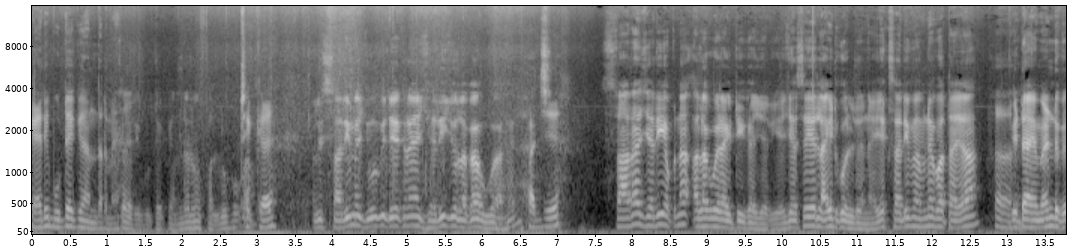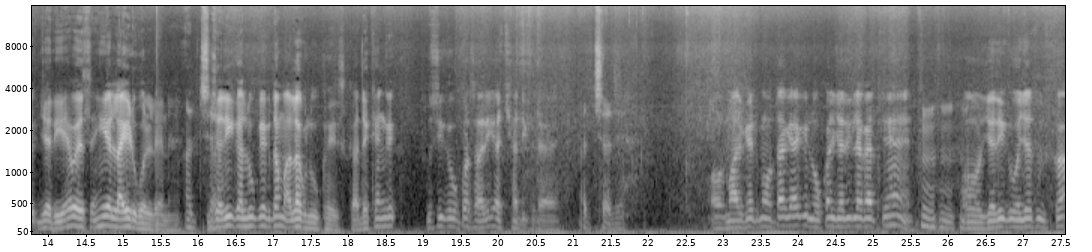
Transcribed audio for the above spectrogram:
कैरी बूटे के अंदर में। कैरी बूटे के अंदर में फल्लू होगा। ठीक है। और इस साड़ी में जो भी देख रहे हैं जरी जो लगा हुआ है हाँ जी सारा जरी अपना अलग वैरायटी का जरी है। जैसे ये लाइट गोल्डन है। एक साड़ी में हमने बताया हाँ, कि डायमंड जरी है वैसे ही ये लाइट गोल्डन है। अच्छा। जरी का लुक एकदम अलग लुक है इसका। देखेंगे उसी के ऊपर साड़ी अच्छा दिख रहा है। अच्छा जी। और मार्केट में होता क्या है कि लोकल जरी लगाते हैं हम्म, हम्म, और जरी की वजह से उसका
